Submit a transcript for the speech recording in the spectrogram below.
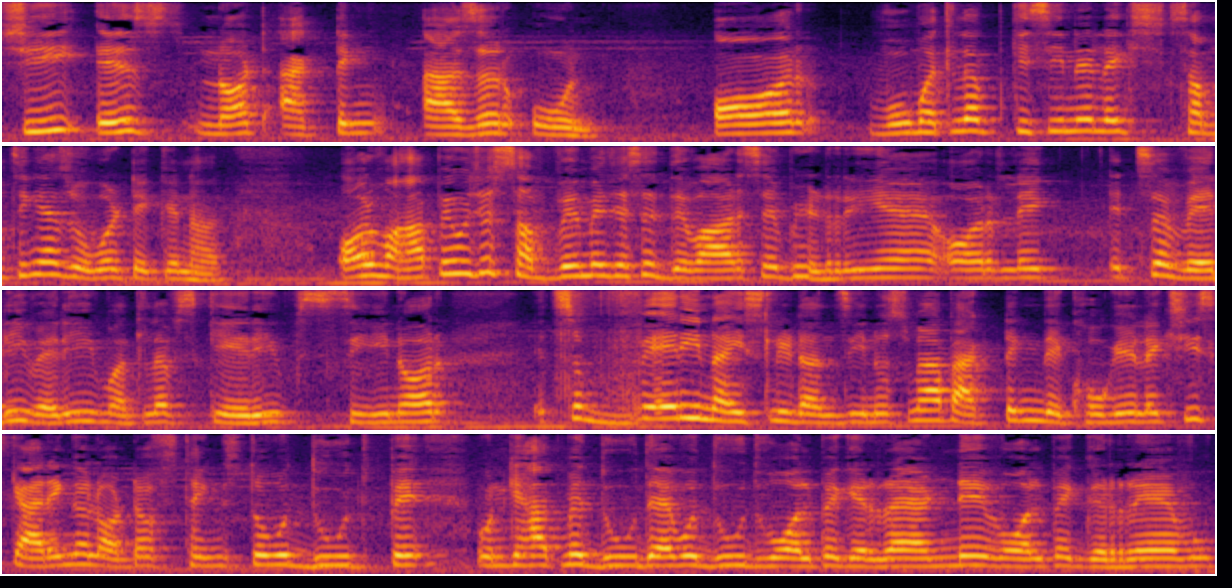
she is not acting as her own और वो मतलब किसी ने like something has overtaken her और वहाँ पे वो जो सबवे में जैसे दीवार से भिड़ रही हैं, और like it's a very very मतलब स्केरी सीन और it's a very nicely done scene उसमें आप एक्टिंग देखोगे like she is carrying a lot of things तो वो दूध पे, उनके हाथ में दूध है, वो दूध वॉल पे गिर रहा है, अंडे वॉल पे गिर रहे हैं, वो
